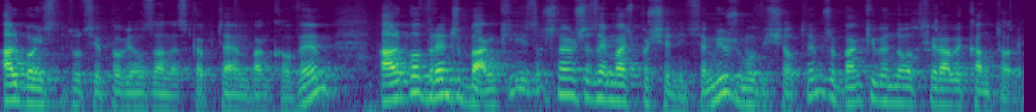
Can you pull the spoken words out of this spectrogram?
albo instytucje powiązane z kapitałem bankowym, albo wręcz banki zaczynają się zajmować pośrednictwem. Już mówi się o tym, że banki będą otwierały kantory.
